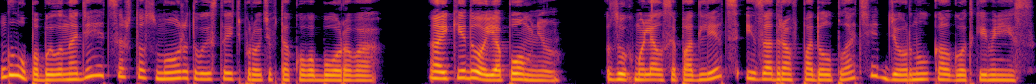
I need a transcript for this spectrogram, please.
Глупо было надеяться, что сможет выстоять против такого Борова. «Айкидо, я помню!» Зухмылялся подлец и, задрав подол платья, дернул колготки вниз.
